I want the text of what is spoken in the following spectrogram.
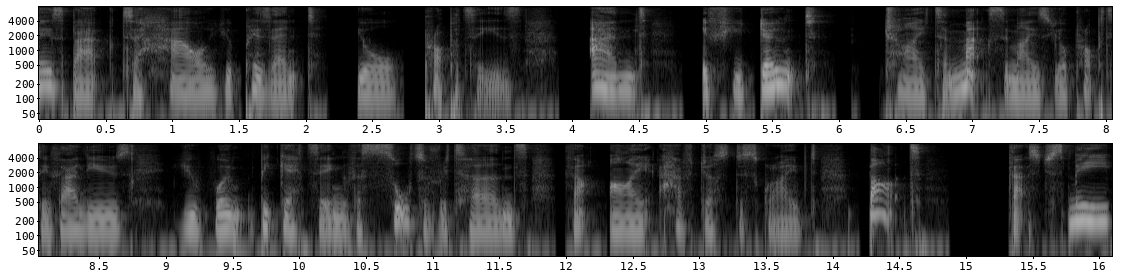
goes back to how you present your properties. And if you don't try to maximize your property values, you won't be getting the sort of returns that I have just described. But that's just me.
